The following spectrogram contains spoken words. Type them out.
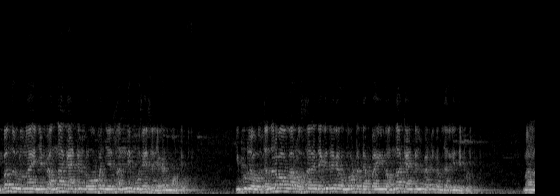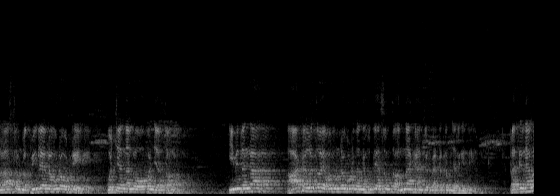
ఇబ్బందులు ఉన్నాయని చెప్పి అన్నా క్యాంటీన్లు ఓపెన్ చేసి అన్నీ మూసేశారు జగన్మోహన్ రెడ్డి. ఇప్పుడు చంద్రబాబు గారు వస్తానే దగ్గర దగ్గర నూట డెబ్బై ఐదు అన్నా క్యాంటీన్లు పెట్టడం జరిగింది ఇప్పుడు. మన రాష్ట్రంలో పీలేలో కూడా ఒకటి వచ్చే నెలలో ఓపెన్ చేస్తున్నాం ఈ విధంగా ఆకలితో ఎవరు ఉండకూడదనే ఉద్దేశంతో అన్నా క్యాంటీన్ పెట్టడం జరిగింది. ప్రతి నెల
